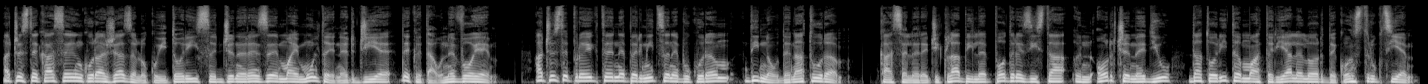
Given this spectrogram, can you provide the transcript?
Aceste case încurajează locuitorii să genereze mai multă energie decât au nevoie. Aceste proiecte ne permit să ne bucurăm din nou de natură. Casele reciclabile pot rezista în orice mediu datorită materialelor de construcție.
